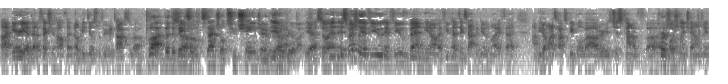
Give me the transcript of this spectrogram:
uh, area that affects your health that nobody deals with or even talks about. But but the so, biggest potential to change and improve yeah, your life. Yeah. So and especially if you if you've been you know if you've had things happen to you in life that um, you don't want to talk to people about or it's just kind of uh, emotionally challenging.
